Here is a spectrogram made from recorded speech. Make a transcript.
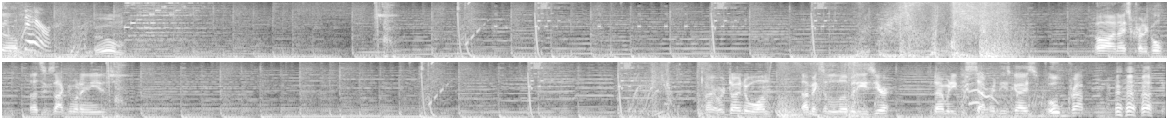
Herself. There! Boom. Oh, nice critical. That's exactly what I needed. Alright, we're down to one. That makes it a little bit easier. So now we need to separate these guys. Oh, crap.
